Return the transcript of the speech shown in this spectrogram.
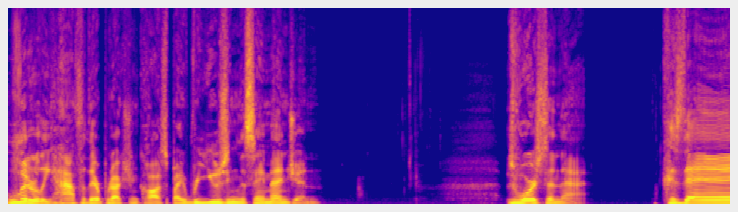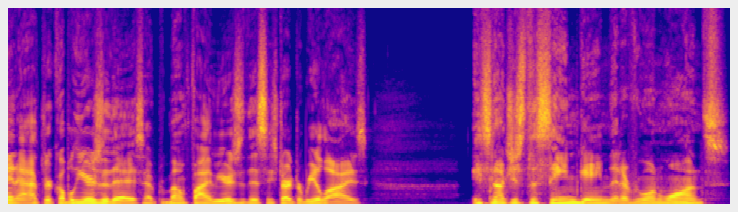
literally half of their production costs by reusing the same engine. It was worse than that. Cause then after a couple years of this, after about five years of this, they start to realize it's not just the same game that everyone wants.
